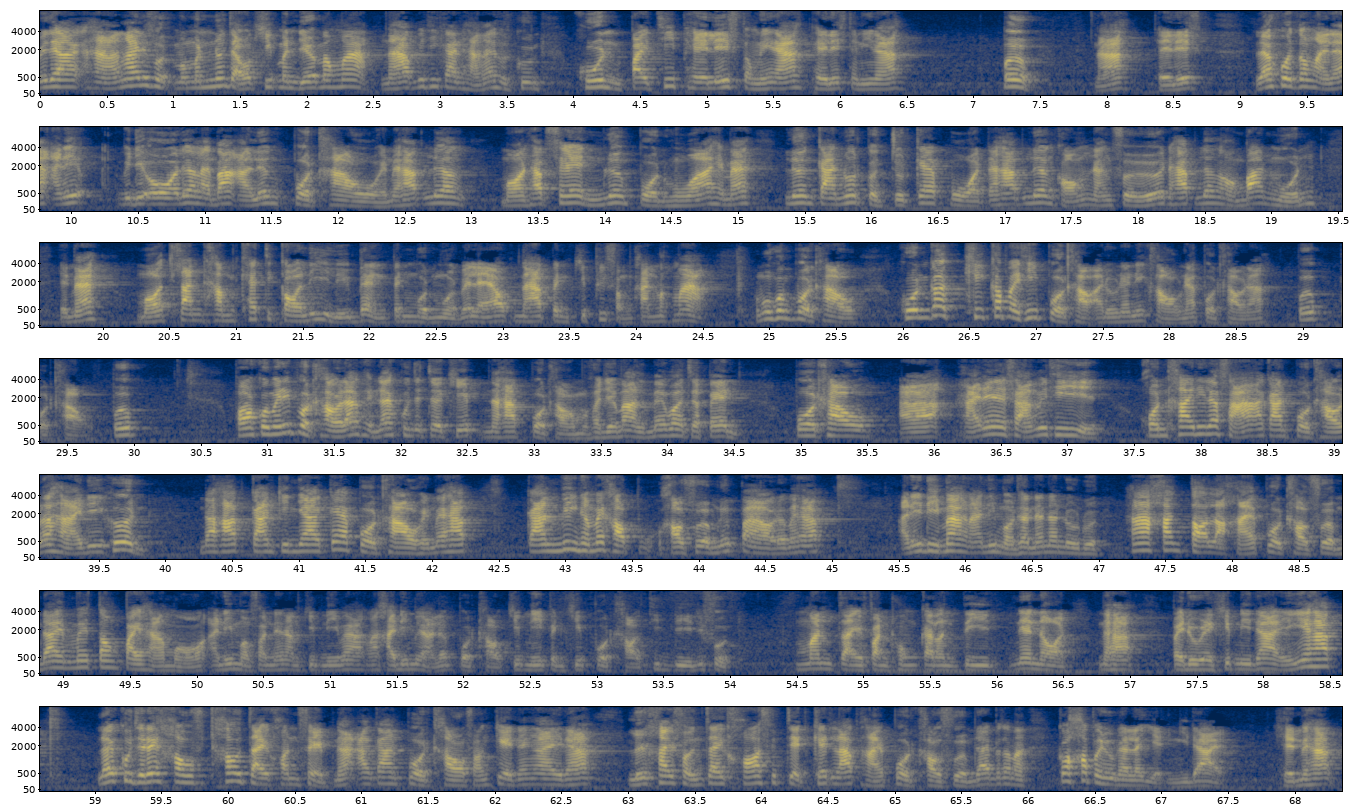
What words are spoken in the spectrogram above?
วิธีหาง่ายที่สุด มันเนื่องจากว่าคลิปมันเยอะมากๆนะครับ วิธีการหาง่ายที่สุดคุณ คุณไปที่ playlist ตรงนี้นะ playlist ตรงนี้นะ ปึ๊บ นะ playlist แล้วคุณตรงไหนนะ อันนี้วิดีโอเรื่องอะไรบ้าง อ่าเรื่องปวดเข่า เห็นไหมครับ เรื่องหมอนทับเส้น เรื่องปวดหัว เห็นไหม เรื่องการนวดกดจุดแก้ปวดนะครับ เรื่องของหนังสือนะครับ เรื่องของบ้านหมุน เห็นไหมหมอซันทำแคตตากรีหรือแบ่งเป็นหมวดหมวดไว้แล้วนะครับ เป็นคลิปที่สำคัญมากๆสมมติคุณปวดเข่า คุณก็คลิกเข้าไปที่ปวดเข่าอะดูนะนี่เข่านะ ปวดเข่านะปุ๊บปวดเข่าปุ๊บพอคุณไปที่ปวดเข่าแล้วเห็นหน้าคุณจะเจอคลิปนะครับปวดเข่าของหมันเยอะมากไม่ว่าจะเป็นปวดเข่าอ่าหายได้ในสามวิธี คนไข้ที่รักษาอาการปวดเข่าแล้วหายดีขึ้นนะครับ การกินยาแก้ปวดเข่าเห็นไหมครับ การวิ่งทำให้เข่าเข่าเสื่อมหรือเปล่าเห็นไหมครับ อันนี้ดีมากนะนี่หมอฟันแนะนำดูดูห้าขั้นตอนหลักหายปวดเข่าเสื่อมได้ไม่ต้องไปหาหมอ อันนี้หมอฟันแนะนำคลิปนี้มากนะใครที่มีปัญหาเรื่องปวดเข่าคลิปนี้เป็นคลิปปวดเข่าที่ดีที่สุด มั่นใจฟันธงการันตีแน่นอนนะฮะไปดูในคลิปนี้ได้อย่างเงี้ยครับแล้วคุณจะได้เข้าเข้าใจคอนเซปต์นะอาการปวดเข่าสังเกตยังไงนะหรือใครสนใจคอร์ส 17 เคล็ดลับหายปวดเข่าเสื่อมได้ไม่ต้องมา ก็เข้าไปดูรายละเอียดอย่างนี้ได้ เห็นไหมครับ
